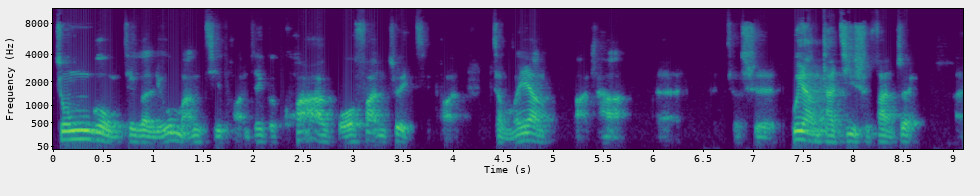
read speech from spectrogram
中共这个流氓集团、这个跨国犯罪集团，怎么样把它呃。就是不让他继续犯罪，啊，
